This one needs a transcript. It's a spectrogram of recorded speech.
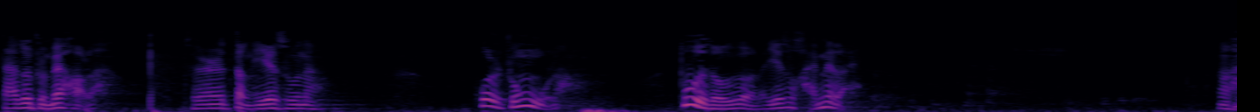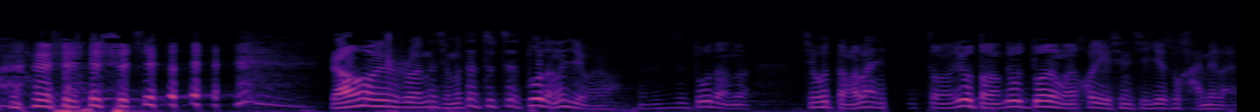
大家都准备好了，在那等耶稣呢。过了中午了，肚子都饿了，耶稣还没来。啊，是是是，然后就说那行吧，再再再多等几个是吧？多等等，结果等了半天，等又等又多等了好几个星期，耶稣还没来，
